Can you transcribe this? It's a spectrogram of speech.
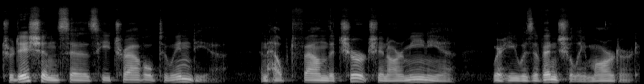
Tradition says he traveled to India and helped found the church in Armenia, where he was eventually martyred.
